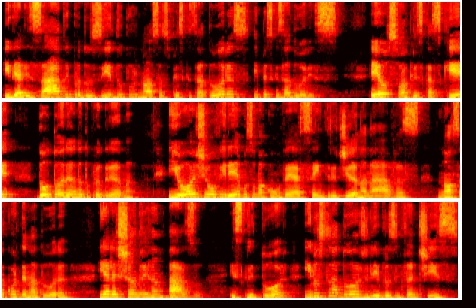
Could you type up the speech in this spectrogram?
idealizado e produzido por nossas pesquisadoras e pesquisadores. Eu sou a Cris Casquet, doutoranda do programa, e hoje ouviremos uma conversa entre Diana Navas, nossa coordenadora, e Alexandre Rampazzo, escritor e ilustrador de livros infantis,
